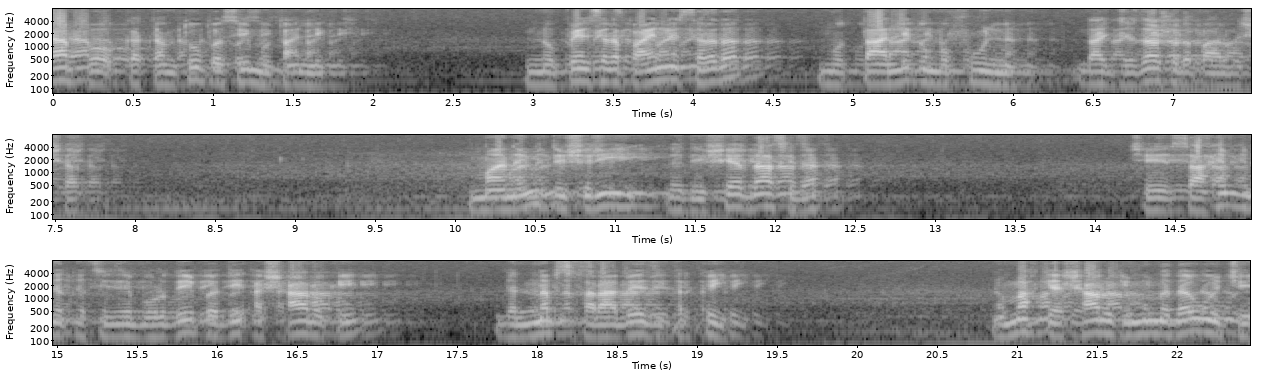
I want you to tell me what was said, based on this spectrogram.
دا په کتمتو پسې متعلق دی نو پیل سره پایل نه سره دا متعلق مفعول نه دا جزا شو د پاره د شرط مانوي تشریح د دې شعر داسې ده چې صاحب نقصیزه برده په دې اشعارو کې د نفس خرابې ذکر کوي نو مخکې اشعارو کې مونږ دا وو چې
